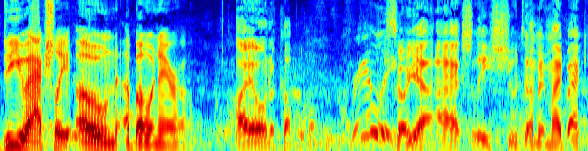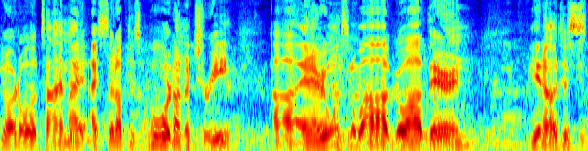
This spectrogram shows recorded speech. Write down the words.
do you actually own a bow and arrow? I own a couple. Really? So yeah, I actually shoot them in my backyard all the time. I, I set up this board on a tree, uh, and every once in a while I'll go out there and you know just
